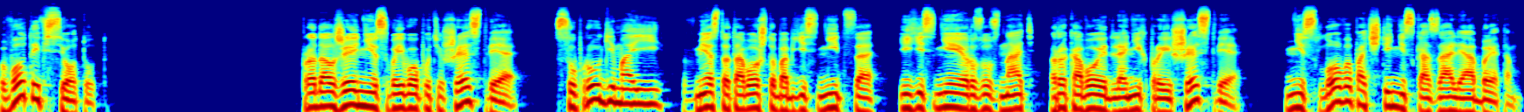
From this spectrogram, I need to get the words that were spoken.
Вот и все тут. В продолжение своего путешествия супруги мои вместо того, чтобы объясниться и яснее разузнать роковое для них происшествие, ни слова почти не сказали об этом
